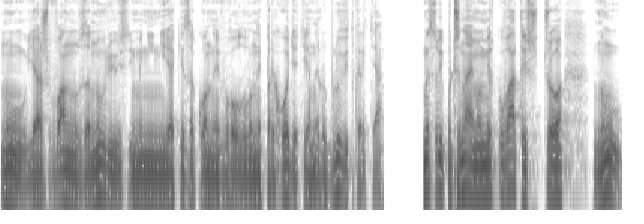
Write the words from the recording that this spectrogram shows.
ну я ж в ванну занурююсь, і мені ніякі закони в голову не приходять, я не роблю відкриття. Ми собі починаємо міркувати, що ну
